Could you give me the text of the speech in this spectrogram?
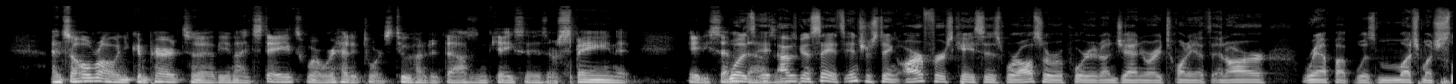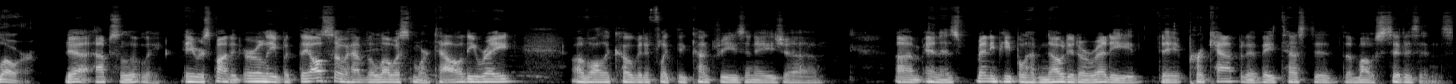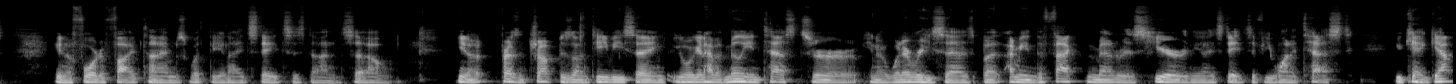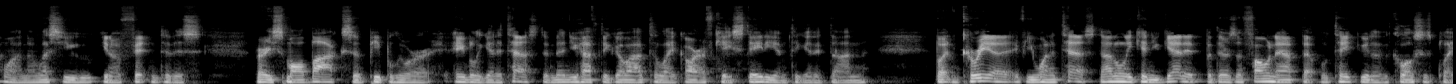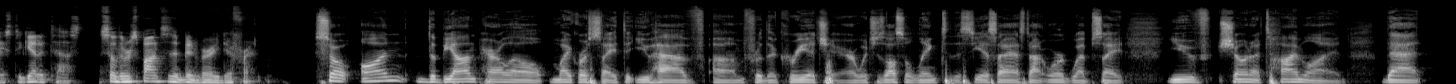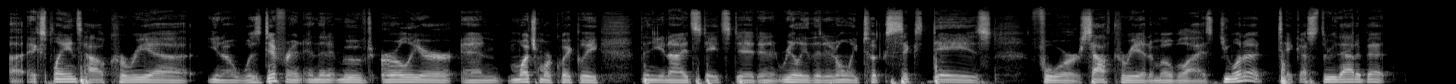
And so overall, when you compare it to the United States, where we're headed towards 200,000 cases, or Spain at 87,000. Well, it, I was going to say it's interesting. Our first cases were also reported on January 20th, and our ramp up was much, much slower. Yeah, absolutely. They responded early, but they also have the lowest mortality rate of all the COVID afflicted countries in Asia. Um, and as many people have noted already, they per capita they tested the most citizens you know, four to five times what the United States has done. So, you know, President Trump is on TV saying we're going to have a million tests or, you know, whatever he says. But I mean, the fact of the matter is here in the United States, if you want to test, you can't get one unless you, you know, fit into this very small box of people who are able to get a test. And then you have to go out to like RFK Stadium to get it done. But in Korea, if you want to test, not only can you get it, but there's a phone app that will take you to the closest place to get a test. So the responses have been very different. So, on the Beyond Parallel microsite that you have um, for the Korea chair, which is also linked to the CSIS.org website, you've shown a timeline that uh, explains how Korea, you know, was different and then it moved earlier and much more quickly than the United States did, and it really that it only took six days for South Korea to mobilize. Do you want to take us through that a bit?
